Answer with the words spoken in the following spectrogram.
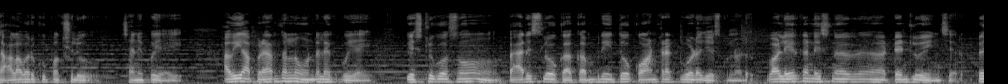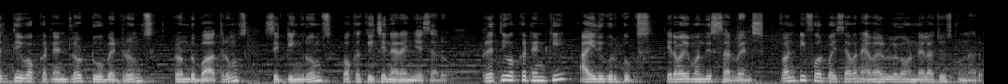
చాలా వరకు పక్షులు చనిపోయాయి. అవి ఆ ప్రాంతంలో ఉండలేకపోయాయి. గెస్ట్ల కోసం ప్యారిస్లో ఒక కంపెనీతో కాంట్రాక్ట్ కూడా చేసుకున్నాడు. వాళ్ళు ఎయిర్ కండిషనర్ టెంట్లు వేయించారు. ప్రతి ఒక్క టెంట్లో టూ బెడ్రూమ్స్ రెండు బాత్రూమ్స్ సిట్టింగ్ రూమ్స్ ఒక కిచెన్ అరేంజ్ చేశారు. ప్రతి ఒక్క టెంట్కి ఐదుగురు కుక్స్ ఇరవై మంది servants twenty four by seven అవైలబుల్గా ఉండేలా చూసుకున్నారు.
